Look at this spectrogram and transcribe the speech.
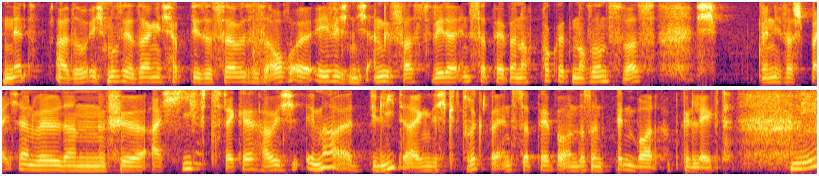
Nett. Also ich muss ja sagen, ich habe diese Services auch äh, ewig nicht angefasst, weder Instapaper noch Pocket noch sonst was. Ich, wenn ich was speichern will, dann für Archivzwecke habe ich immer Delete eigentlich gedrückt bei Instapaper und das in Pinboard abgelegt. Nee,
